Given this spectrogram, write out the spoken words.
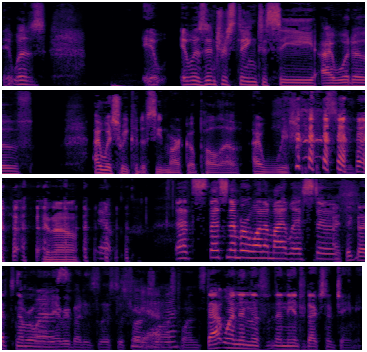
it was it it was interesting to see. I would have I wish we could have seen Marco Polo. I wish we could see, you know. Yep. That's that's number one on my list of. I think that's number one on everybody's list as far Yeah. as lost ones. That one in the in the introduction of Jamie.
